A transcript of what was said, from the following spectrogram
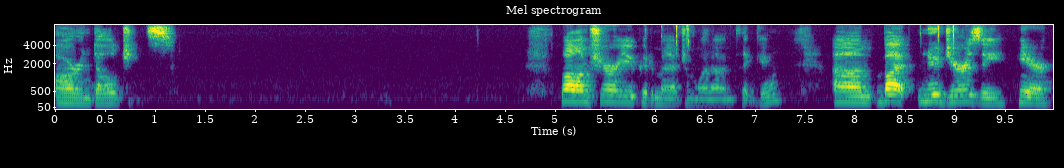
our indulgence. Well, I'm sure you could imagine what I'm thinking. Um, but New Jersey here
